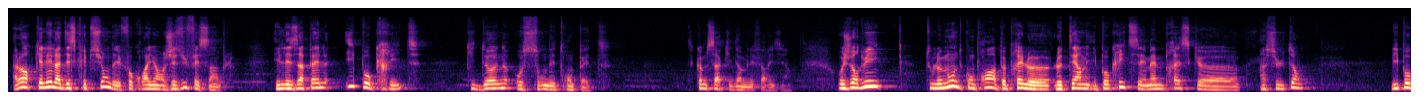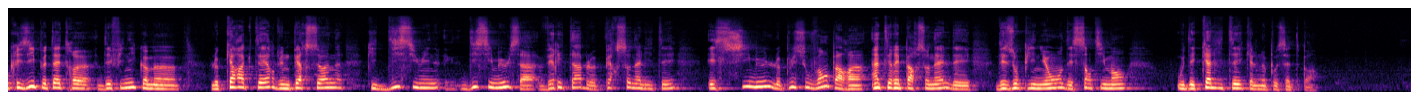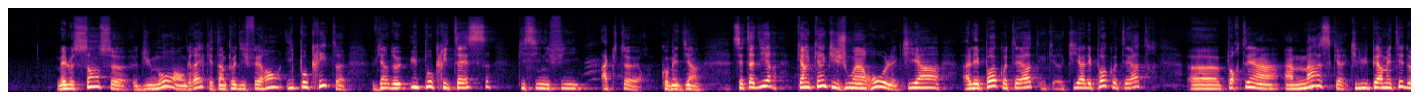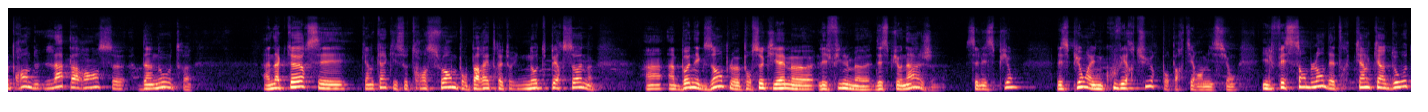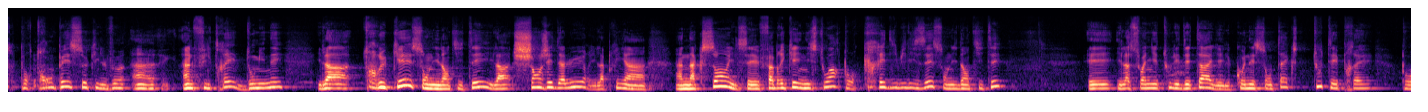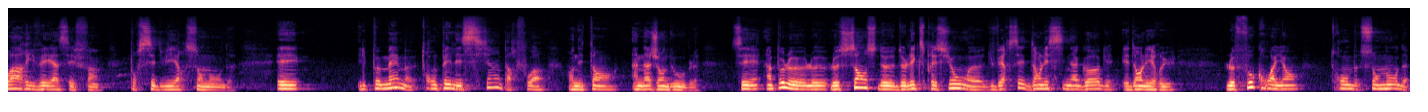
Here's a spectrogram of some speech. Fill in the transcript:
Alors, quelle est la description des faux croyants? Jésus fait simple. Il les appelle hypocrites qui donnent au son des trompettes. C'est comme ça qu'il nomme les pharisiens. Aujourd'hui, tout le monde comprend à peu près le, terme hypocrite, c'est même presque euh, insultant. L'hypocrisie peut être définie comme euh, le caractère d'une personne qui dissimule, sa véritable personnalité et simule le plus souvent par un intérêt personnel des opinions, des sentiments ou des qualités qu'elle ne possède pas. Mais le sens du mot en grec est un peu différent. Hypocrite vient de hypocrites, qui signifie acteur, comédien. C'est-à-dire quelqu'un qui joue un rôle, qui a à l'époque au théâtre, qui à l'époque au théâtre euh, portait un, un, masque qui lui permettait de prendre l'apparence d'un autre. Un acteur, c'est quelqu'un qui se transforme pour paraître être une autre personne. Un, un bon exemple pour ceux qui aiment les films d'espionnage, c'est l'espion. L'espion a une couverture pour partir en mission. Il fait semblant d'être quelqu'un d'autre pour tromper ceux qu'il veut infiltrer, dominer. Il a truqué son identité, il a changé d'allure, il a pris un, accent, il s'est fabriqué une histoire pour crédibiliser son identité. Et il a soigné tous les détails, il connaît son texte, tout est prêt pour arriver à ses fins, pour séduire son monde. Et il peut même tromper les siens parfois en étant un agent double. C'est un peu le, sens de, l'expression euh, du verset dans les synagogues et dans les rues. Le faux croyant trompe son monde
